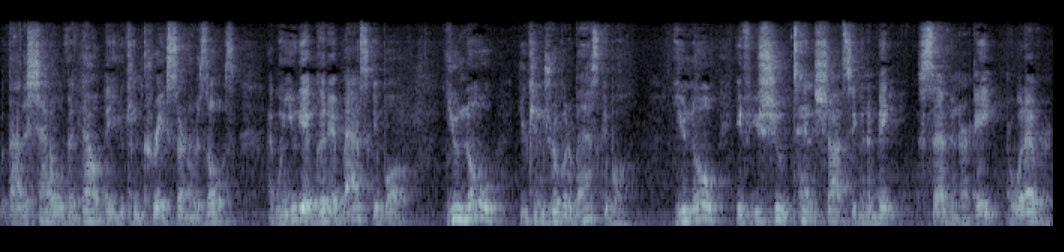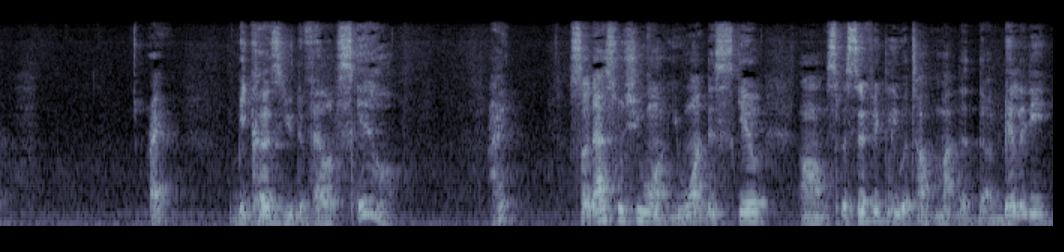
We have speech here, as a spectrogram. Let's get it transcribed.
without a shadow of a doubt that you can create certain results. Like when you get good at basketball, you know you can dribble the basketball. You know if you shoot 10 shots, you're going to make seven or eight or whatever. Right? Because you develop skill. Right? So that's what you want. You want this skill. Um, specifically, we're talking about the, the ability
